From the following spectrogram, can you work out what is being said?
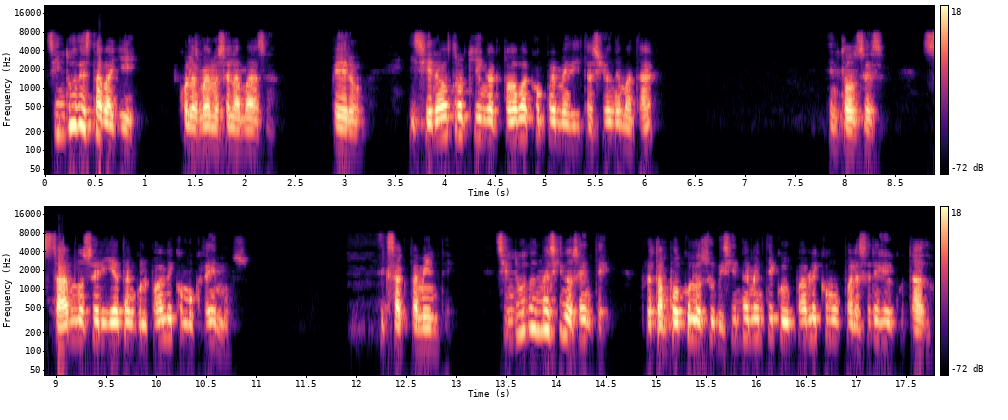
Sin duda estaba allí, con las manos en la masa. Pero, ¿y si era otro quien actuaba con premeditación de matar? Entonces, Sam no sería tan culpable como creemos. Exactamente. Sin duda no es inocente, pero tampoco lo suficientemente culpable como para ser ejecutado.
